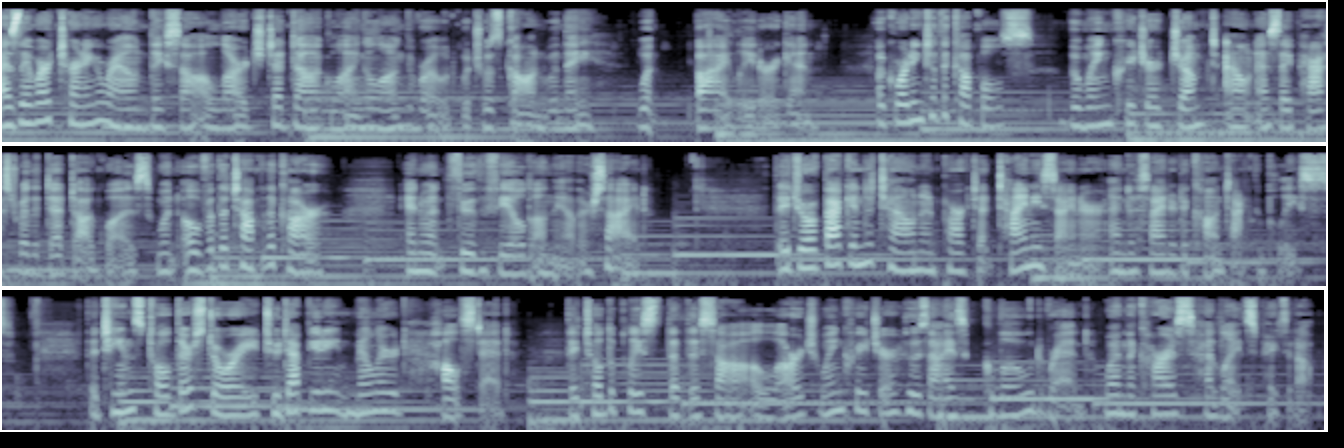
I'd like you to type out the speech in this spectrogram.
As they were turning around, they saw a large dead dog lying along the road, which was gone when they went by later again. According to the couples, the winged creature jumped out as they passed where the dead dog was, went over the top of the car, and went through the field on the other side. They drove back into town and parked at Tiny's Diner and decided to contact the police. The teens told their story to Deputy Millard Halstead. They told the police that they saw a large winged creature whose eyes glowed red when the car's headlights picked it up.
